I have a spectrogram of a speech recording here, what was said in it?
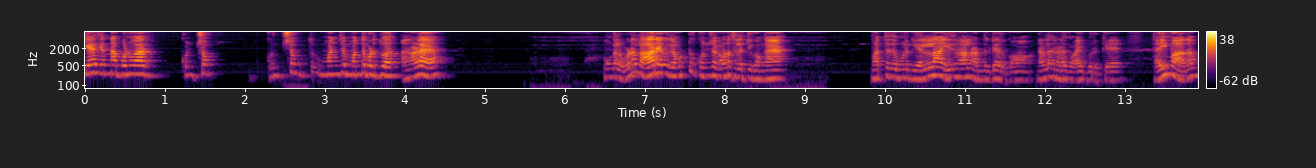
கேது என்ன பண்ணுவார்? கொஞ்சம் கொஞ்சம் மஞ்சள் மந்தப்படுத்துவார். அதனால் உங்கள் உடல் ஆரோக்கியத்தில் மட்டும் கொஞ்சம் கவனம் செலுத்திக்கோங்க. மற்றது உங்களுக்கு எல்லாம் எதுனாலும் நடந்துக்கிட்டே இருக்கும். நல்லது நடக்க வாய்ப்பு இருக்குது தை மாதம்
